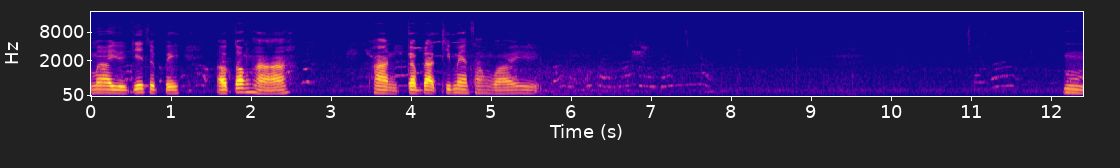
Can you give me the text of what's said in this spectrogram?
เมื่ออายุ20ปีเราต้องหาผ่านกับดักที่แม่สร้างไว้ อืม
